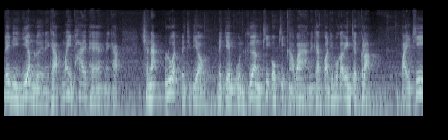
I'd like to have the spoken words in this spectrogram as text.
ได้ดีเยี่ยมเลยนะครับ ไม่พ่ายแพ้นะครับชนะรวดเลยทีเดียว ในเกมอุ่นเครื่องที่โอกินาวานะครับก่อนที่พวกเขาเองจะกลับไปที่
